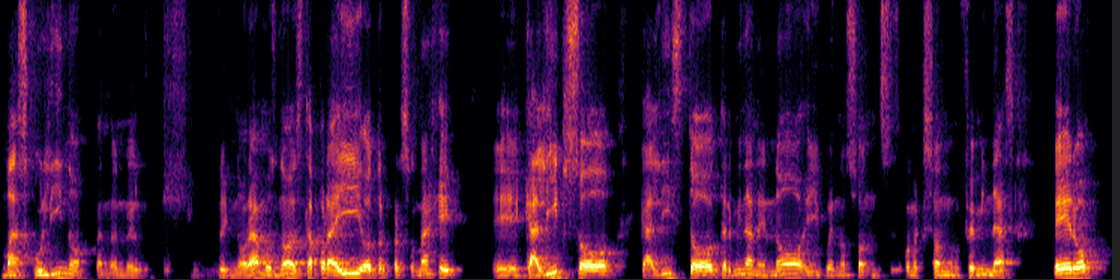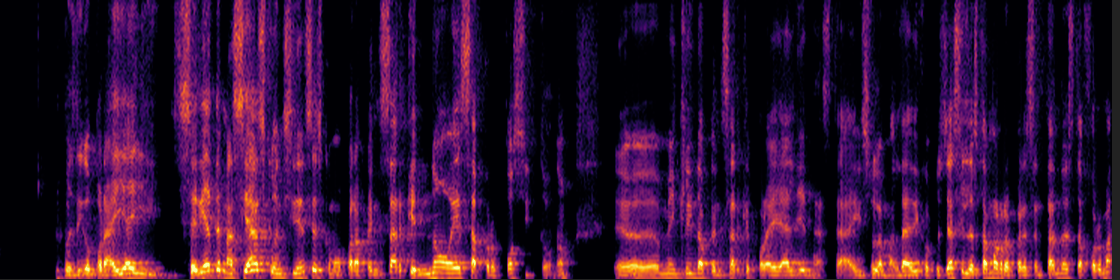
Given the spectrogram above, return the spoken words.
masculino, cuando en el, pues, lo ignoramos, ¿no? Está por ahí otro personaje, eh, Calipso, Calisto, terminan en no, y bueno, son, se supone que son féminas, pero, pues digo, por ahí hay, serían demasiadas coincidencias como para pensar que no es a propósito, ¿no? Eh, me inclino a pensar que por ahí alguien hasta hizo la maldad y dijo, pues ya si lo estamos representando de esta forma,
